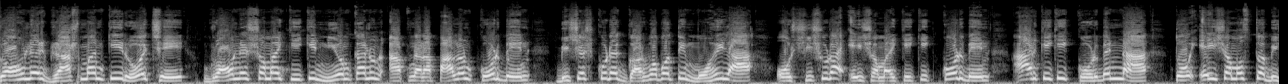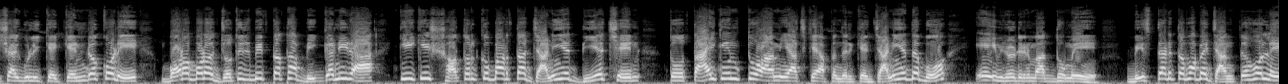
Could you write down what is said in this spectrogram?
গ্রহণের গ্রাসমান কি রয়েছে, গ্রহণের সময় কি কি নিয়মকানুন আপনারা পালন করবেন, বিশেষ করে গর্ভবতী মহিলা ও শিশুরা এই সময় কি কি করবেন, আর কি কি করবেন না, তো এই সমস্ত বিষয়গুলিকে কেন্দ্র করে বড় বড় জ্যোতিষবিদ তথা বিজ্ঞানীরা কি কি সতর্কবার্তা জানিয়ে দিয়েছেন তো তাই কিন্তু আমি আজকে আপনাদেরকে জানিয়ে দেব এই ভিডিওটির মাধ্যমে। বিস্তারিতভাবে জানতে হলে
